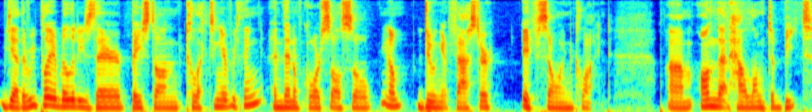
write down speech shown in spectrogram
yeah, the replayability is there based on collecting everything and then of course also, you know, doing it faster if so inclined. Um, on that how long to beat.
